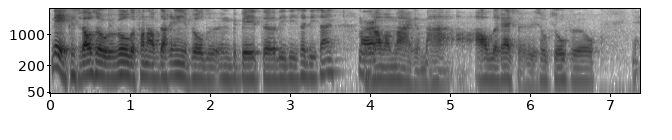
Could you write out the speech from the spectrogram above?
Nee, het is wel zo. We wilden vanaf dag 1 wilden we een beter die, die design Maar programma maken. Maar al de rest, er is ook zoveel. Nee,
